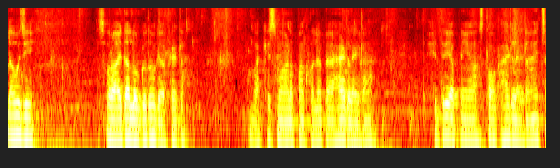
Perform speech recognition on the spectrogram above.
ਲਓ ਜੀ, ਸਵਰਾਜ ਦਾ ਲੋਗੋ ਤਾਂ ਹੋ ਗਿਆ ਫਿੱਟ ਬਾਕੀ ਸਮਾਨ ਆਪਾਂ ਖੋਲਿਆ ਪਿਆ ਹੈਡਲਾਈਟਾਂ ਇੱਧਰ ਹੀ ਆਪਣੀਆਂ ਸਟਾਕ ਹੈਡਲਾਈਟਾਂ ਵਿੱਚ,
